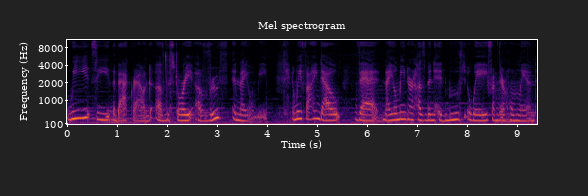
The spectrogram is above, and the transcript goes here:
we see the background of the story of Ruth and Naomi. And we find out that Naomi and her husband had moved away from their homeland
